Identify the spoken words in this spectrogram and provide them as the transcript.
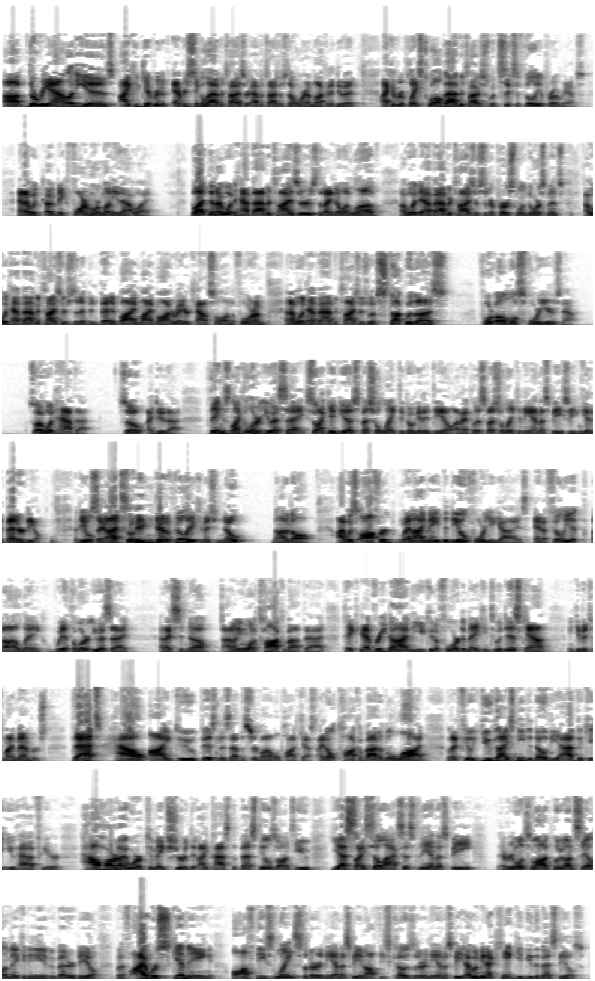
Uh, the reality is, I could get rid of every single advertiser. Advertisers, don't worry, I'm not going to do it. I could replace 12 advertisers with six affiliate programs, and I would I would make far more money that way. But then I wouldn't have advertisers that I know and love. I wouldn't have advertisers that are personal endorsements. I wouldn't have advertisers that have been vetted by my moderator council on the forum, and I wouldn't have advertisers who have stuck with us for almost four years now. So I wouldn't have that. So I do that. Things like Alert USA. So I give you a special link to go get a deal, and I put a special link in the MSB so you can get a better deal. And people say, that's so he can get affiliate commission. Nope. Not at all. I was offered when I made the deal for you guys an affiliate uh, link with Alert USA. And I said, no, I don't even want to talk about that. Take every dime that you can afford to make into a discount and give it to my members. That's how I do business at the Survival Podcast. I don't talk about it a lot, but I feel you guys need to know the advocate you have here, how hard I work to make sure that I pass the best deals on to you. Yes, I sell access to the MSB. Every once in a while I put it on sale and make it an even better deal. But if I were skimming off these links that are in the MSB and off these codes that are in the MSB, that would mean I can't give you the best deals.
